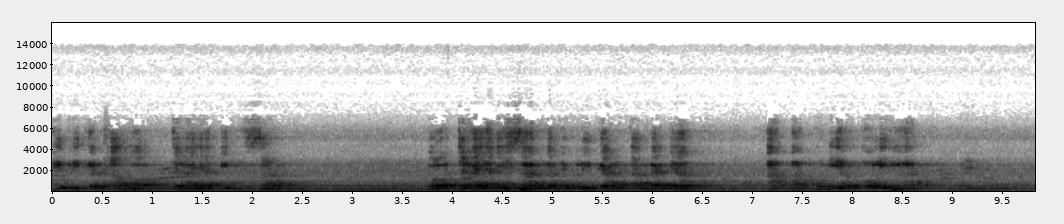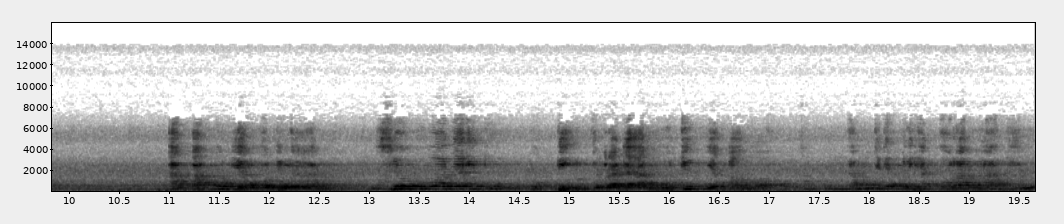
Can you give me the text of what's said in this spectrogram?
diberikan Allah cahaya ihsan. Kalau cahaya ihsan sudah diberikan tandanya apa pun yang kau lihat, apa pun yang kau dengar, Semuanya itu bukti keberadaan wujudnya Allah. Kamu tidak melihat orang lagi.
